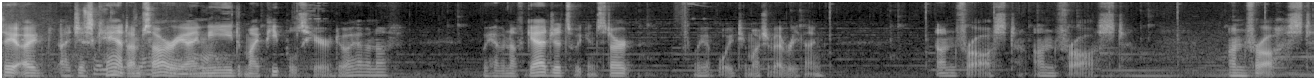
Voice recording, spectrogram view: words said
See, I, I just can't. I'm sorry. I need my peoples here. Do I have enough? We have enough gadgets, we can start... We have way too much of everything. Unfrost, unfrost, unfrost,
